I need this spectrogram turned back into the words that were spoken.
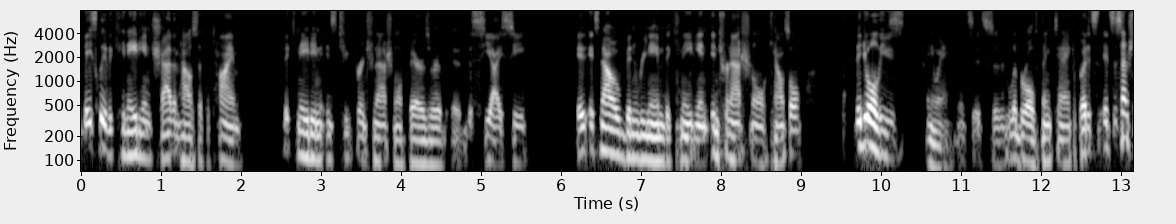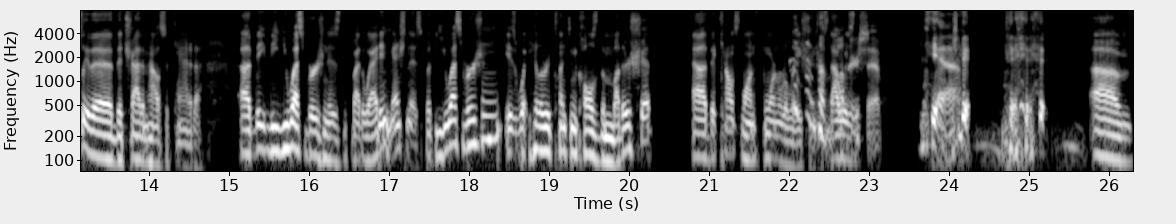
basically the Canadian Chatham House at the time, the Canadian Institute for International Affairs, or the CIC. It, it's now been renamed the Canadian International Council. They do all these anyway. It's it's a liberal think tank, but it's it's essentially the the Chatham House of Canada. Uh, the the U.S. version is, by the way, I didn't mention this, but the U.S. version is what Hillary Clinton calls the mothership, uh, the Council on Foreign Relations. that mothership. Was, yeah. yeah. um,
